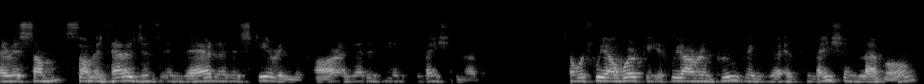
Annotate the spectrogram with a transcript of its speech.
there is some, some intelligence in there that is steering the car, and that is the information level. So if we are working, if we are improving the information level,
